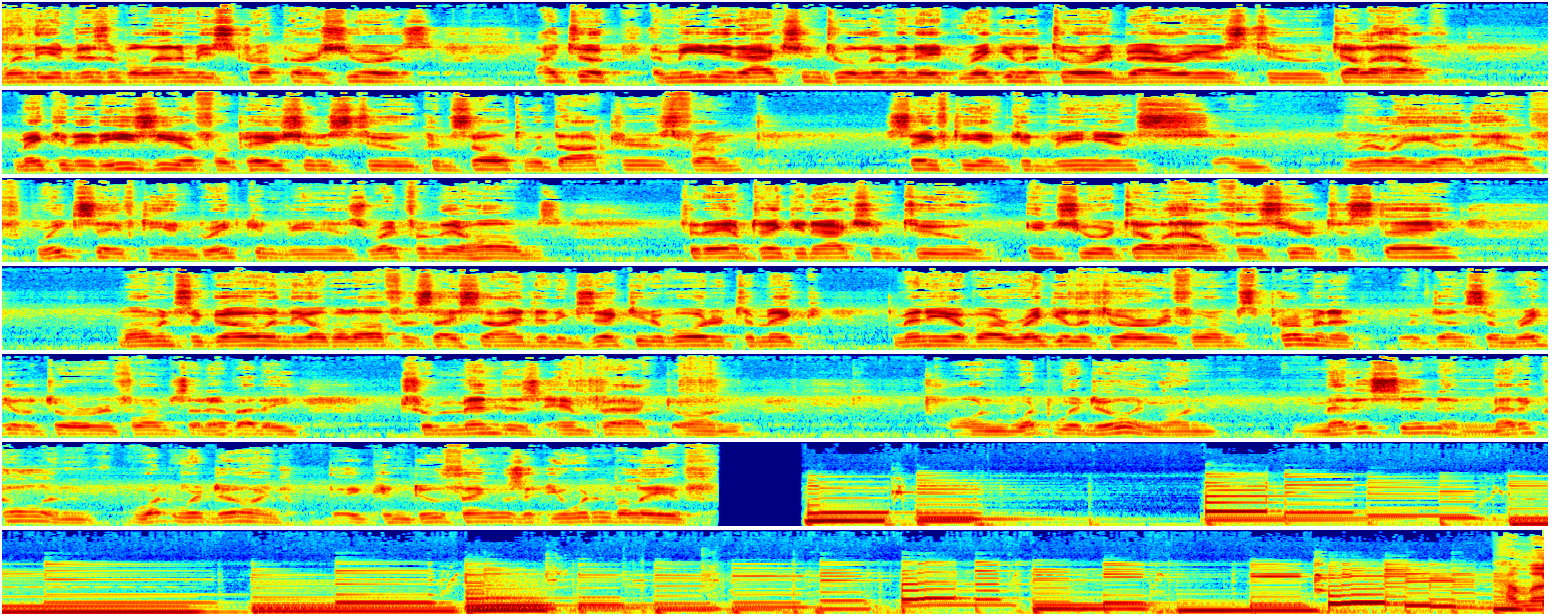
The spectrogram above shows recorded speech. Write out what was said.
when the invisible enemy struck our shores, I took immediate action to eliminate regulatory barriers to telehealth, making it easier for patients to consult with doctors from safety and convenience. And really, uh, they have great safety and great convenience right from their homes. Today, I'm taking action to ensure telehealth is here to stay. Moments ago in the Oval Office, I signed an executive order to make many of our regulatory reforms permanent. We've done some regulatory reforms that have had a tremendous impact on on what we're doing on medicine and medical and what we're doing. They can do things that you wouldn't believe.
